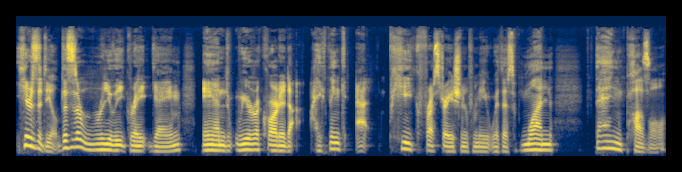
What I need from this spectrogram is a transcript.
here's the deal. This is a really great game, and we recorded, I think, at peak frustration for me with this one dang puzzle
